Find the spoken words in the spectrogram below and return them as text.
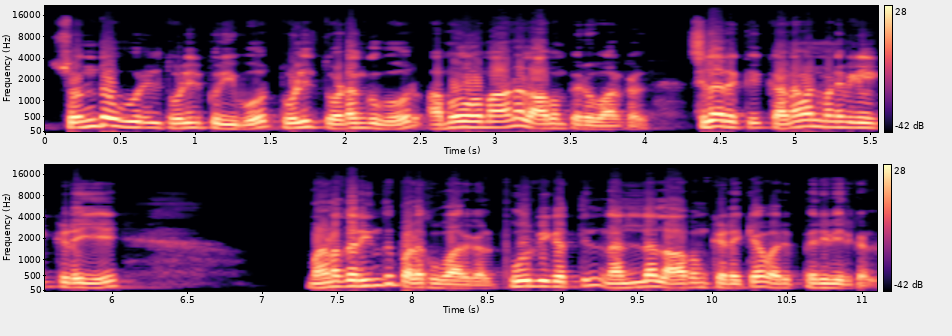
சொந்த ஊரில் தொழில் புரிவோர் தொழில் தொடங்குவோர் அமோகமான லாபம் பெறுவார்கள். சிலருக்கு கணவன் மனைவிகளுக்கிடையே மனதறிந்து பழகுவார்கள். பூர்வீகத்தில் நல்ல லாபம் கிடைக்க பெறுவீர்கள்.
